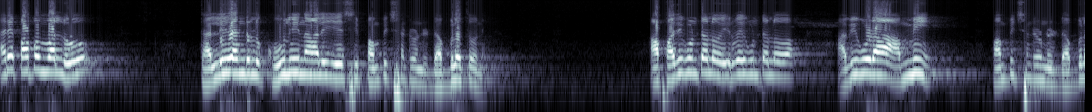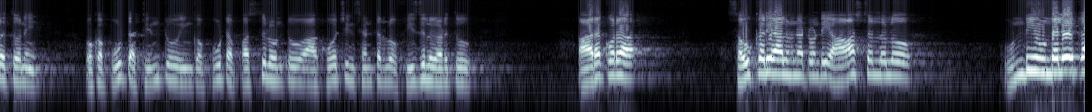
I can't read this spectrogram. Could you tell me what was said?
అరే పాపం వాళ్ళు తల్లిదండ్రులు కూలీనాలి చేసి పంపించినటువంటి డబ్బులతోనే ఆ పది గుంటలో ఇరవై గుంటలో అవి కూడా అమ్మి పంపించినటువంటి డబ్బులతోని ఒక పూట తింటూ ఇంకో పూట పస్తులు ఉంటూ ఆ కోచింగ్ సెంటర్లో ఫీజులు కడుతూ ఆ అరకొర సౌకర్యాలు ఉన్నటువంటి ఆ హాస్టళ్ళలో ఉండి ఉండలేక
